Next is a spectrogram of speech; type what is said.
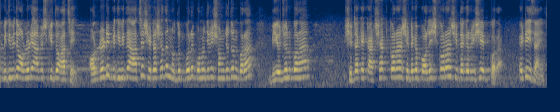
পৃথিবীতে অলরেডি আবিষ্কৃত আছে। অলরেডি পৃথিবীতে আছে, সেটার সাথে নতুন করে কোনো জিনিস সংযোজন করা, বিয়োজন করা, সেটাকে কাটসাট করা, সেটাকে পলিশ করা, সেটাকে রিশেপ করা। এটাই সায়েন্স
